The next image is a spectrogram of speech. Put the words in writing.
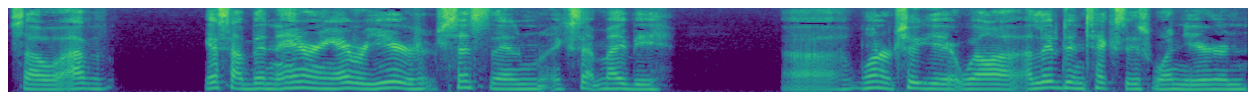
So I've guess I've been entering every year since then, except maybe uh, one or two years. Well, I lived in Texas one year, and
